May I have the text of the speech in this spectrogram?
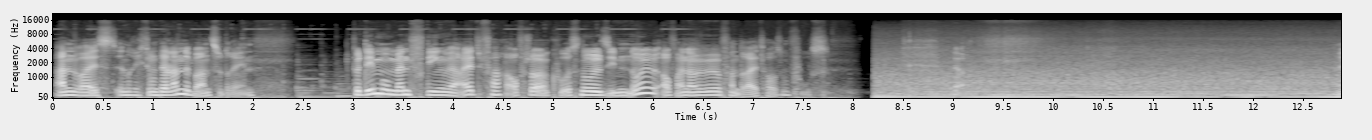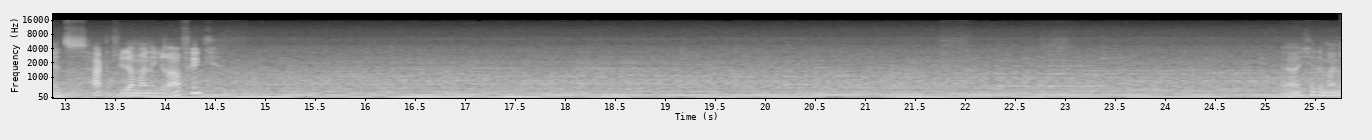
anweist, in Richtung der Landebahn zu drehen. Für den Moment fliegen wir einfach auf Steuerkurs 070 auf einer Höhe von 3000 Fuß. Ja. Jetzt hackt wieder meine Grafik. Ja, ich hätte meinen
